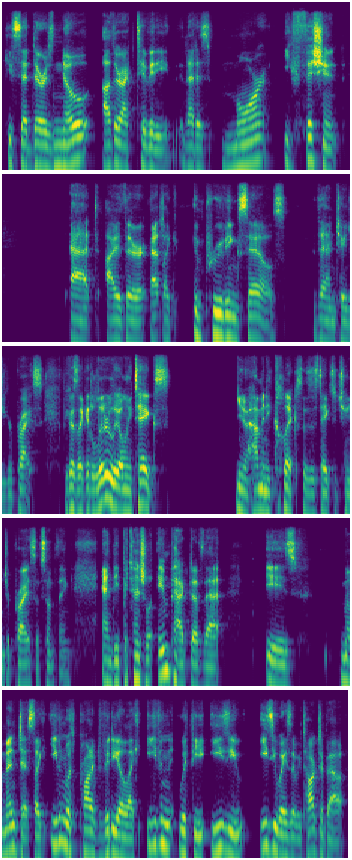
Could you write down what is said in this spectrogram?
He said there is no other activity that is more efficient at either at like improving sales than changing your price. Because like it literally only takes you know how many clicks does it take to change a price of something? And the potential impact of that is momentous. Like even with product video like even with the easy easy ways that we talked about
